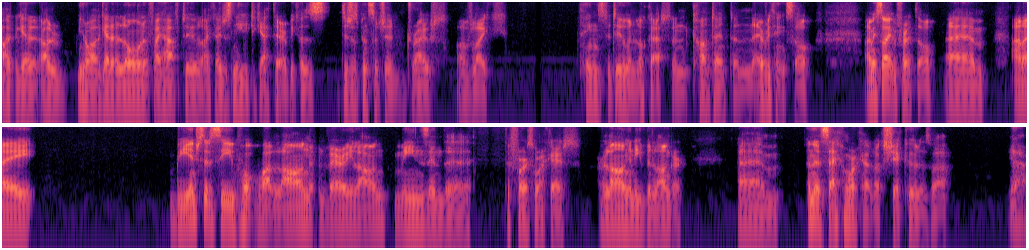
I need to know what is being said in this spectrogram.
I'll get it. I'll you know I'll get a loan if I have to. Like I just need to get there because there's just been such a drought of like things to do and look at and content and everything. So I'm excited for it though. Um, and I be interested to see what what long and very long means in the the first workout or long and even longer. Um, and then the second workout looks shit cool as well. Yeah,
